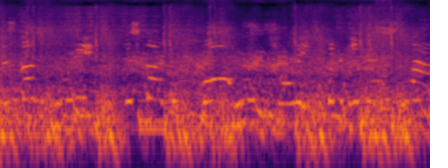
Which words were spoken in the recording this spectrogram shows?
This guy's. This guy's a boss, so he's gonna give us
